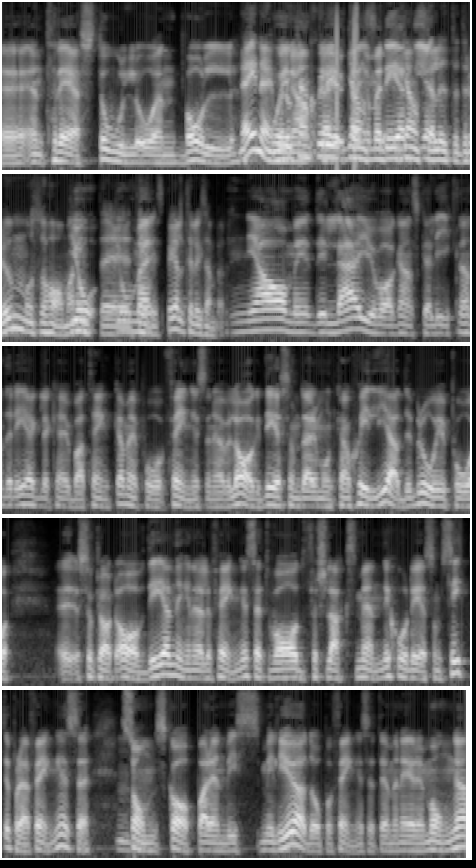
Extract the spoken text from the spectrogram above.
en trästol och en boll. Nej, nej, men då kanske det är ett ganska, det ganska det, litet rum och så har man jo, inte tv-spel till exempel. Ja, men det lär ju vara ganska liknande regler kan jag ju bara tänka mig på fängelsen överlag. Det som däremot kan skilja, det beror ju på Eh, såklart avdelningen eller fängelset vad för slags människor det är som sitter på det här fängelset mm. som skapar en viss miljö då på fängelset. Jag menar är det många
